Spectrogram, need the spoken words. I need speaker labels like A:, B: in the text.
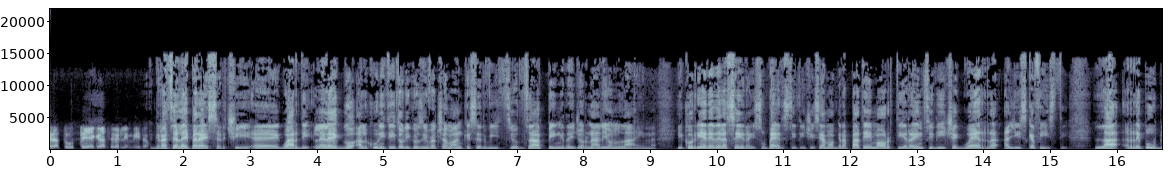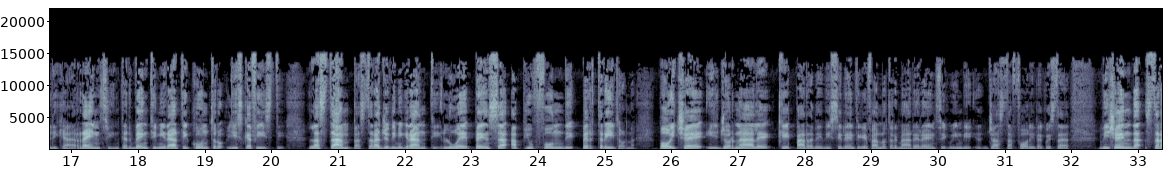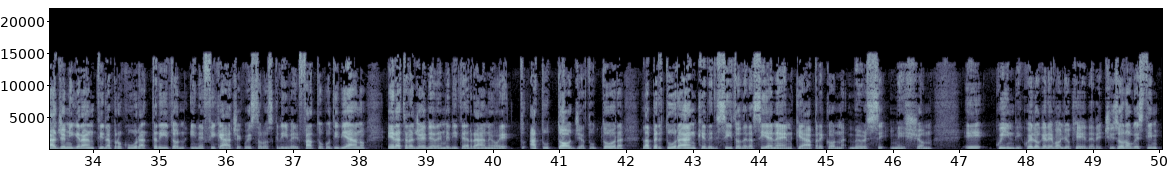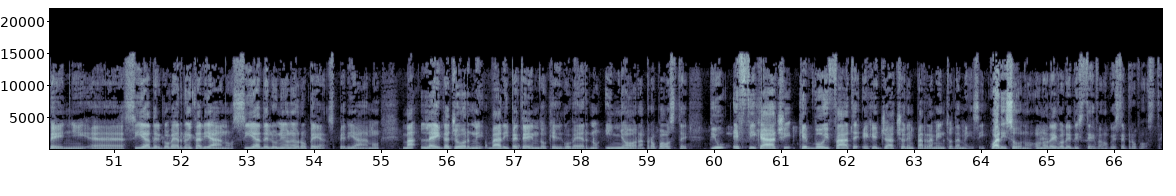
A: a tutti e grazie per l'invito.
B: Grazie a lei per esserci. Eh, guardi, le leggo alcuni titoli così facciamo anche servizio zapping dei giornali online. Il Corriere della Sera, i superstiti, ci siamo aggrappati ai morti, Renzi dice guerra agli scafisti. La Repubblica, Renzi, interventi mirati contro gli scafisti. La Stampa, strage di migranti, l'UE pensa a più fondi per Triton. Poi c'è il giornale che parla dei dissidenti che fanno tremare Renzi, quindi già sta fuori da questa vicenda. Strage migranti, la procura Triton inefficace, questo lo scrive il Fatto Quotidiano, e la tragedia del Mediterraneo e a tutt'oggi, a tuttora, l'apertura anche del sito della CNN che apre con Mercy Mission. E quindi quello che le voglio chiedere, ci sono questi impegni eh, sia del governo italiano sia dell'Unione Europea, speriamo, ma lei da giorni va ripetendo che il governo ignora proposte più efficaci che voi fate e che giacciono in Parlamento da mesi. Quali sono, onorevole Di Stefano, queste proposte?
